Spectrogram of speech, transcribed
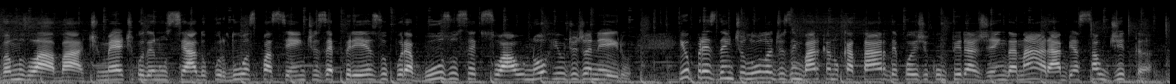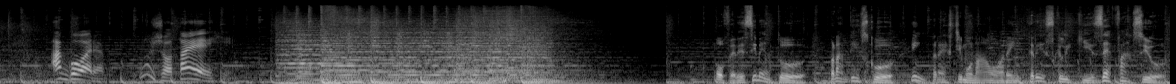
Vamos lá, Bate. Médico denunciado por duas pacientes é preso por abuso sexual no Rio de Janeiro. E o presidente Lula desembarca no Catar depois de cumprir a agenda na Arábia Saudita. Agora, no JR. Oferecimento: Bradesco. Empréstimo na hora em três cliques é fácil.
